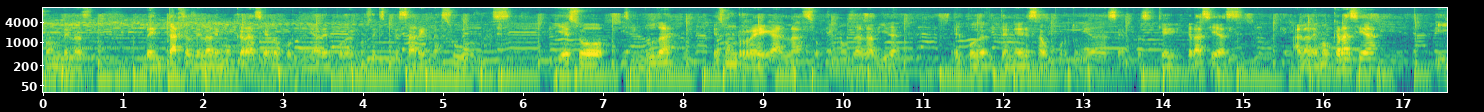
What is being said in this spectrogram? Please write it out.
son de las ventajas de la democracia, la oportunidad de podernos expresar en las urnas. Y eso, sin duda, es un regalazo que nos da la vida, el poder tener esa oportunidad de hacerlo. Así que gracias a la democracia y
